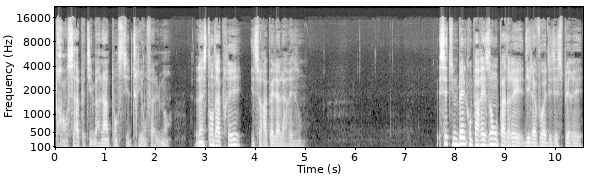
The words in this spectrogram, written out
Prends ça, petit malin, pense-t-il triomphalement. L'instant d'après, il se rappelle à la raison. C'est une belle comparaison, padré, dit la voix désespérée,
